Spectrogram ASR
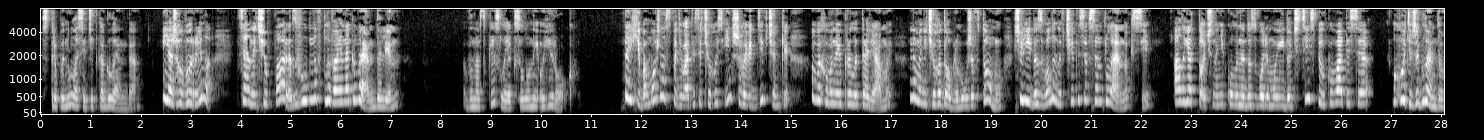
стрепенулася тітка Гленда. Я ж говорила, ця нечупара згубно впливає на Гвендолін. Вона скисла, як солоний огірок. Та й хіба можна сподіватися чогось іншого від дівчинки, вихованої пролетарями? Нема нічого доброго уже в тому, що їй дозволили вчитися в Сент Леноксі. Але я точно ніколи не дозволю моїй дочці спілкуватися. Годі вже, Глендо,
